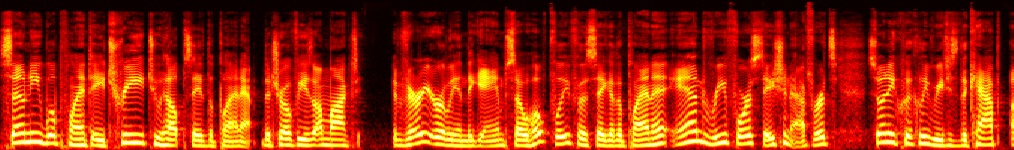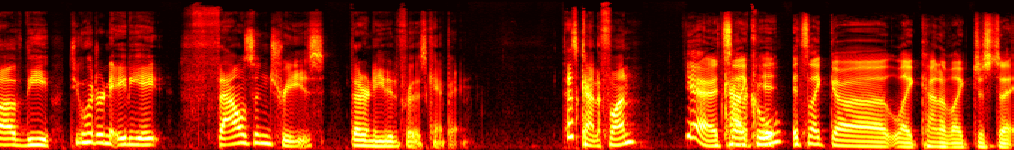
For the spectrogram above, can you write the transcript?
Sony will plant a tree to help save the planet. The trophy is unlocked very early in the game, so hopefully, for the sake of the planet and reforestation efforts, Sony quickly reaches the cap of the 288,000 trees that are needed for this campaign. That's kind of fun. Yeah, it's Kinda like cool. it- it's like uh like kind of like just a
